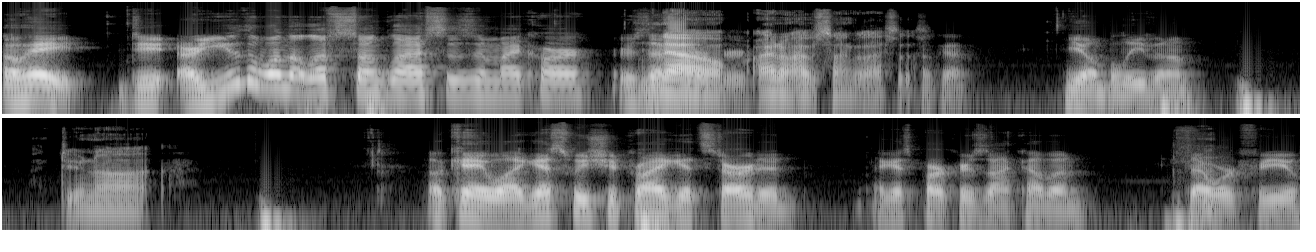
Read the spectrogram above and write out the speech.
Oh hey, do, are you the one that left sunglasses in my car, or is that No, Parker? I don't have sunglasses. Okay, you don't believe in them. Do not. Okay, well I guess we should probably get started. I guess Parker's not coming. Does that work for you?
